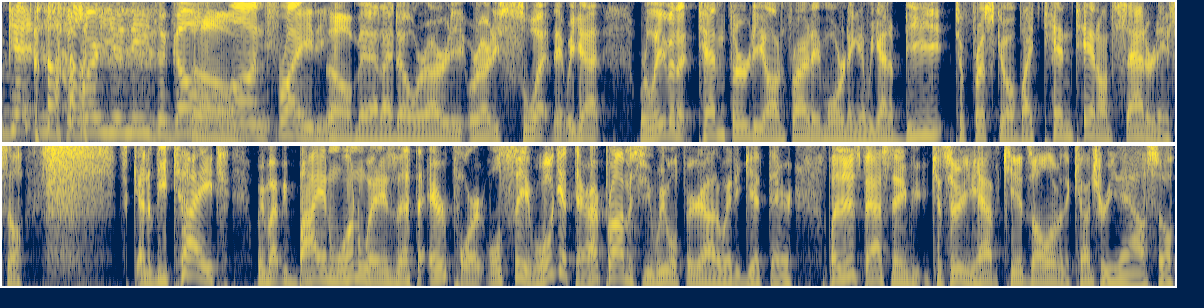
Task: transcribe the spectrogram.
getting to where you need to go oh. on Friday. Oh man, I know we're already we're already sweating it. We got we're leaving at 10:30 on Friday morning, and we got to be to Frisco by 10:10 on Saturday. So it's gonna be tight. We might be buying one ways at the airport. We'll see. We'll get there. I promise you, we will figure out a way to get there. But it is fascinating considering you have kids all over the country now. So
